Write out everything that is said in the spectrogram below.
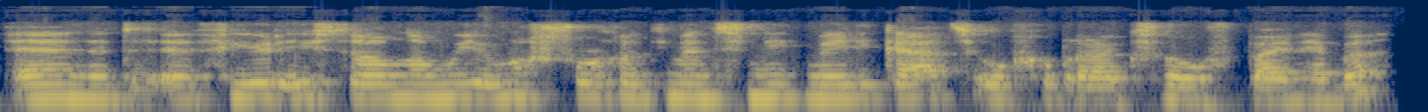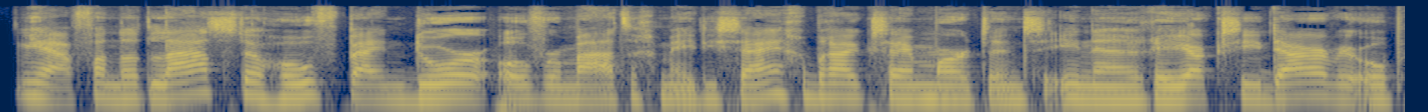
En het eh, vierde is dan, dan moet je ook nog zorgen dat die mensen niet medicatie of gebruikshoofdpijn hebben. Ja, van dat laatste hoofdpijn door overmatig medicijngebruik, zei Martens in een reactie daar weer op.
